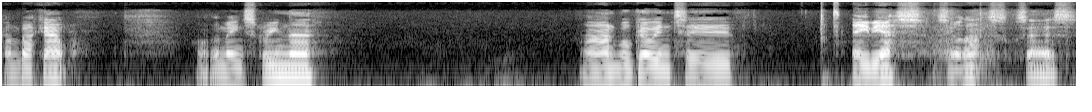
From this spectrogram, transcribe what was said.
Come back out on the main screen there. And we'll go into ABS see what that says.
